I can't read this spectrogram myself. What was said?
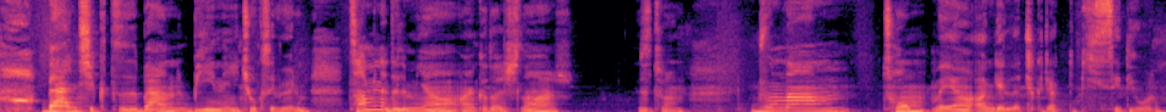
Ben çıktı. Ben Beanie'yi çok seviyorum. Tahmin edelim ya arkadaşlar. Lütfen. Bundan Tom veya Angela çıkacak gibi hissediyorum.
